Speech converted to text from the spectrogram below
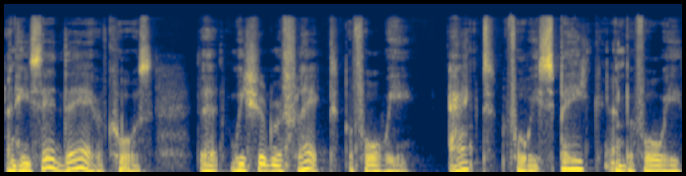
And he said there, of course, that we should reflect before we act, before we speak, and before we.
